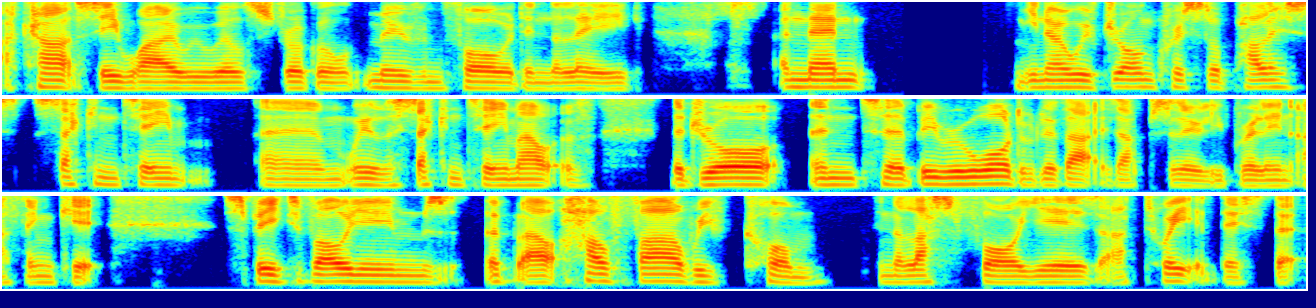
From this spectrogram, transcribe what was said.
I can't see why we will struggle moving forward in the league. And then, you know, we've drawn Crystal Palace second team. Um, we were the second team out of the draw, and to be rewarded with that is absolutely brilliant. I think it speaks volumes about how far we've come in the last four years. I tweeted this that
